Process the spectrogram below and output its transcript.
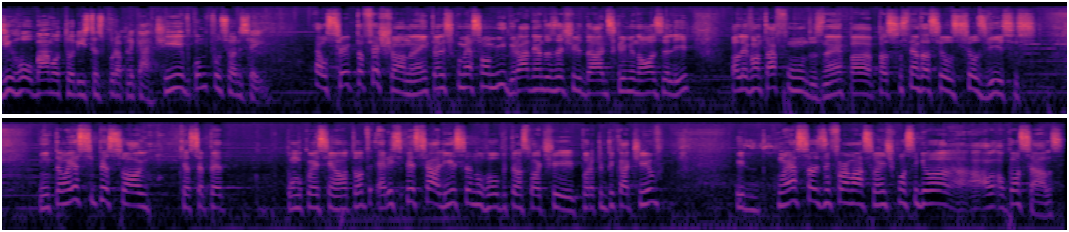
de roubar motoristas por aplicativo? Como funciona isso aí? É, o cerco está fechando, né? Então eles começam a migrar dentro das atividades criminosas ali para levantar fundos, né? Para sustentar seus, seus vícios. Então esse pessoal que a CPE, como conheciam tanto, era especialista no roubo e transporte por aplicativo e com essas informações a gente conseguiu alcançá-los.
